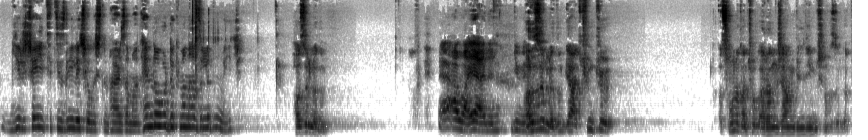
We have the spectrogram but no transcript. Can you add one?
bir şey titizliğiyle çalıştım her zaman. Handover dokümanı hazırladın mı hiç? Hazırladım. Ya ama yani gibi. Hazırladım. Ya çünkü sonradan çok aranacağımı bildiğim için hazırladım.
